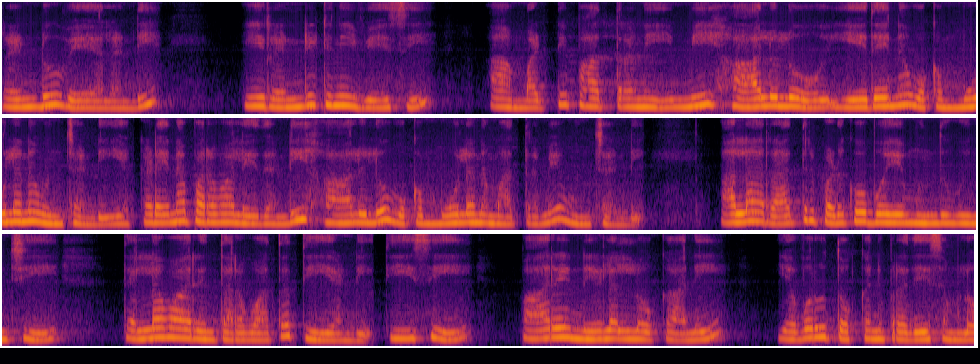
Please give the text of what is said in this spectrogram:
రెండు వేయాలండి. ఈ రెండిటిని వేసి ఆ మట్టి పాత్రని మీ హాలులో ఏదైనా ఒక మూలన ఉంచండి. ఎక్కడైనా పర్వాలేదండి. హాలులో ఒక మూలన మాత్రమే ఉంచండి. అలా రాత్రి పడుకోబోయే ముందు ఉంచి తెల్లవారిన తర్వాత తీయండి. తీసి పారే నీళ్ళల్లో కానీ ఎవరు తొక్కని ప్రదేశంలో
